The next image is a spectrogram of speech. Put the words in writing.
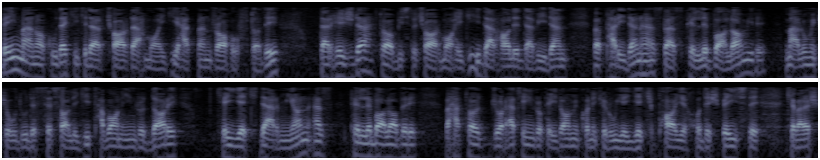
به این معنا کودکی که در 14 ماهگی حتما راه افتاده در 18 تا 24 ماهگی در حال دویدن و پریدن هست و از پله بالا میره. معلومه که حدود سه سالگی توان این رو داره که یک درمیان از پله بالا بره و حتی جرأت این رو پیدا می‌کنه که روی یک پای خودش بیسته که براش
